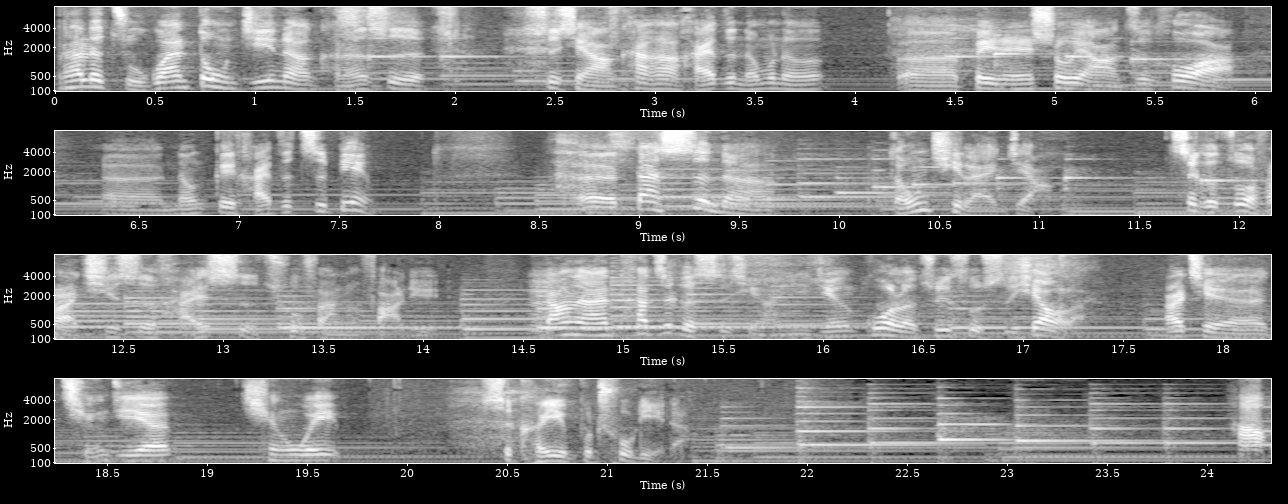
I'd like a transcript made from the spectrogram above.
他的主观动机呢，可能是是想看看孩子能不能，呃，被人收养之后啊，呃，能给孩子治病。呃，但是呢，总体来讲，这个做法其实还是触犯了法律。当然，他这个事情啊，已经过了追诉时效了，而且情节轻微，是可以不处理的。好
